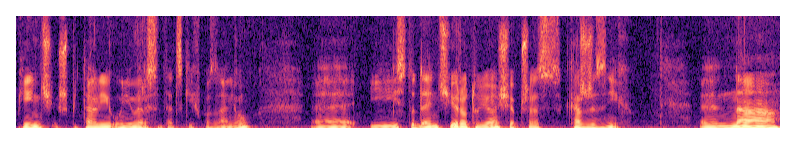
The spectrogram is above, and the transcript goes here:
pięć szpitali uniwersyteckich w Poznaniu i studenci rotują się przez każdy z nich. Y, na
